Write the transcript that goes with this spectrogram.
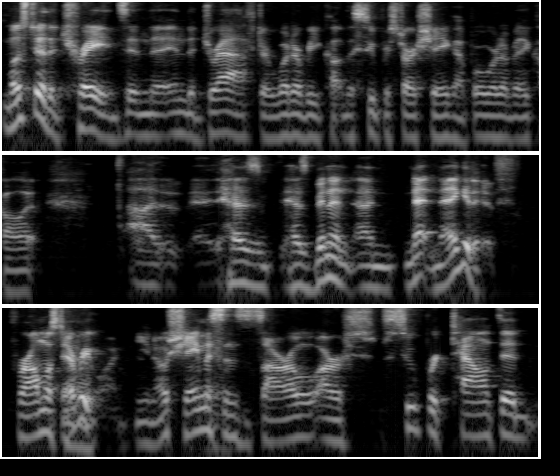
most of the trades in the in the draft or whatever you call it, the superstar shakeup or whatever they call it uh, has has been a, a net negative for almost yeah. everyone. You know, Sheamus yeah. and Cesaro are super talented.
